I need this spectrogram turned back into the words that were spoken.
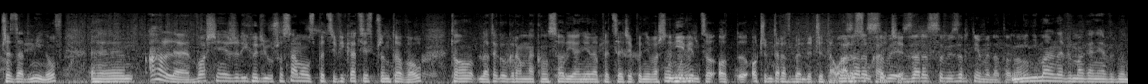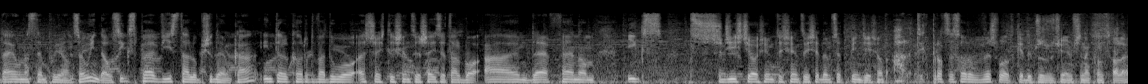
przez adminów. Ale właśnie jeżeli chodzi już o samą specyfikację sprzętową, to dlatego gram na konsoli, a nie na PC, ponieważ nie Mhm. wiem, co, o, o czym teraz będę czytał. No ale zaraz, słuchajcie. sobie, zaraz sobie zerkniemy na to. No. Minimalne wymagania wyglądają następująco. Windows XP, Vista lub 7, Intel Core 2 Duo S6600 albo AMD Phenom X38750, ale tych procesorów wyszło od kiedy przerzuciłem się na konsolę.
